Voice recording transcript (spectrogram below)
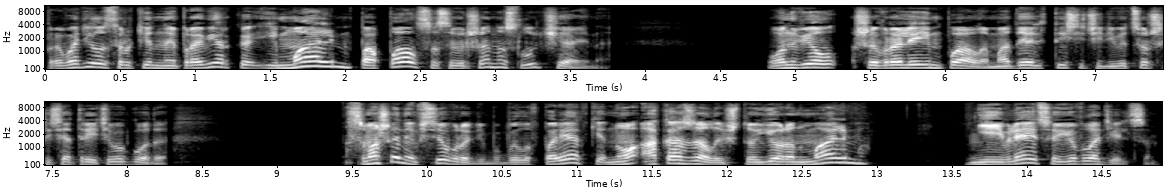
Проводилась рутинная проверка, и Мальм попался совершенно случайно — он вел «Шевроле Импала», модель 1963 года. С машиной все вроде бы было в порядке, но оказалось, что Йоран Мальм не является ее владельцем.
